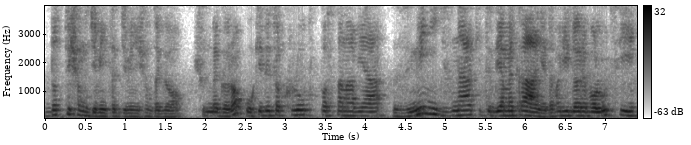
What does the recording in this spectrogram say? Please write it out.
do 1997 roku, kiedy to klub postanawia zmienić znaki to diametralnie. Dochodzi do rewolucji,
